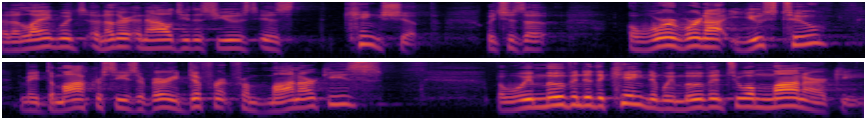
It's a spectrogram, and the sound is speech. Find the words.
And a language, another analogy that's used is kingship, which is a, a word we're not used to. I mean, democracies are very different from monarchies. But when we move into the kingdom, we move into a monarchy.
